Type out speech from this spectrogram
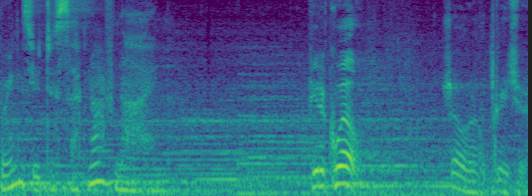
brings you to Seknarf 9? Peter Quill, show her the creature.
